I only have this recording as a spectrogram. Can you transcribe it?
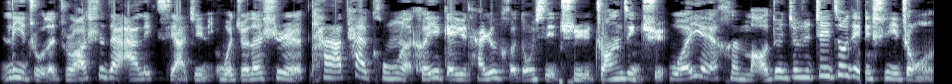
立主的，主要是在 Alexia 这里，我觉得是他太空了，可以给予他任何东西去装进去。我也很矛盾，就是这究竟是一种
